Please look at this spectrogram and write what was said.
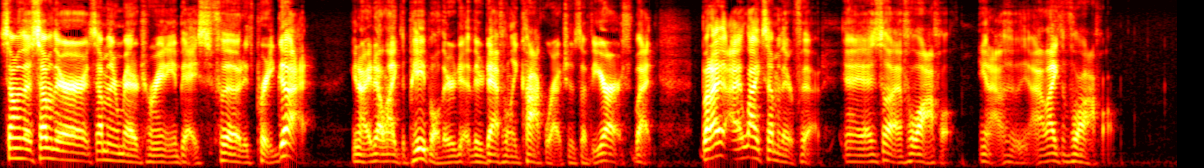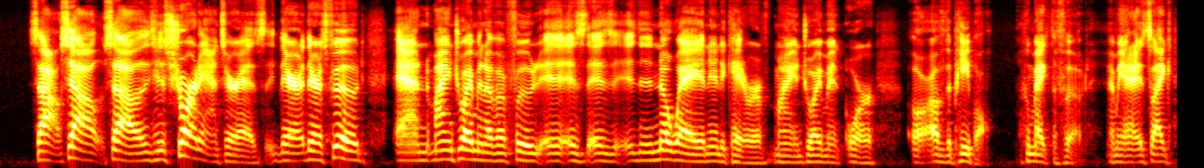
some of the, some of their, some of their Mediterranean-based food is pretty good. You know, I don't like the people. They're, they're definitely cockroaches of the earth. But, but I, I like some of their food. It's uh, falafel. You know, I like the falafel. So, so, so his short answer is there. There's food, and my enjoyment of a food is, is, is in no way an indicator of my enjoyment or, or of the people who make the food. I mean, it's like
